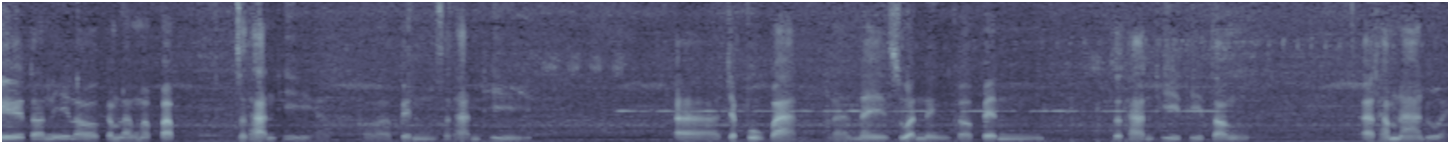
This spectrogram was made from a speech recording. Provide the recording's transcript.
คือตอนนี้เรากำลังมาปรับสถานที่ครับ เพราะว่าเป็นสถานที่จะปลูกบ้านและในส่วนหนึ่งก็เป็นสถานที่ที่ต้องอทำนาด้วย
